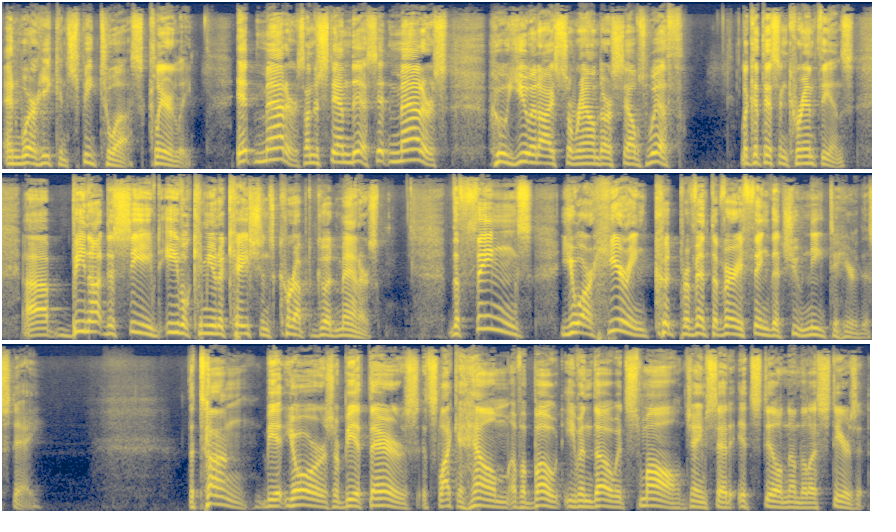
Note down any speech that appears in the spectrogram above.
and where He can speak to us clearly. It matters. Understand this. It matters who you and I surround ourselves with. Look at this in Corinthians. Uh, Be not deceived. Evil communications corrupt good manners. The things you are hearing could prevent the very thing that you need to hear this day. The tongue, be it yours or be it theirs, it's like a helm of a boat. Even though it's small, James said, it still nonetheless steers it.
